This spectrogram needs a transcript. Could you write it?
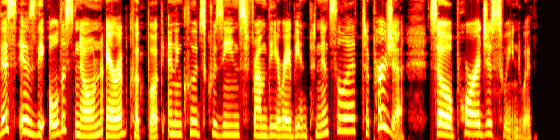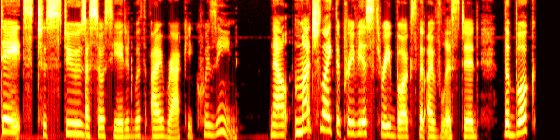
This is the oldest known Arab cookbook and includes cuisines from the Arabian Peninsula to Persia. So, porridges sweetened with dates to stews associated with Iraqi cuisine. Now, much like the previous three books that I've listed, the Book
